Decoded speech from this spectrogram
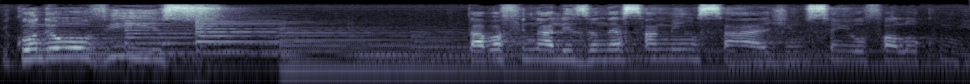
E quando eu ouvi isso, estava finalizando essa mensagem, o Senhor falou comigo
